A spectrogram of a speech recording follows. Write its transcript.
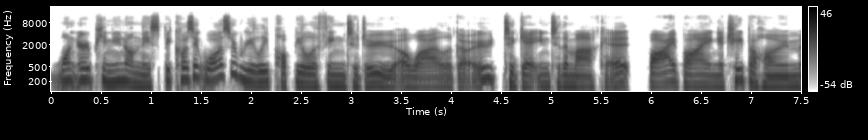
want your opinion on this because it was a really popular thing to do a while ago to get into the market by buying a cheaper home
